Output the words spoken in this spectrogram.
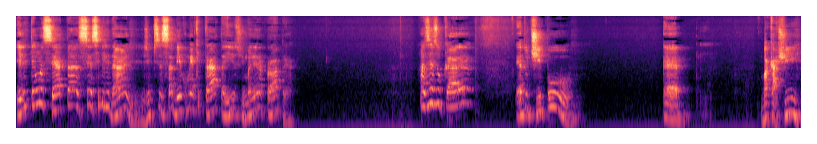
ele tem uma certa sensibilidade. A gente precisa saber como é que trata isso de maneira própria. Às vezes o cara é do tipo é, abacaxi.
